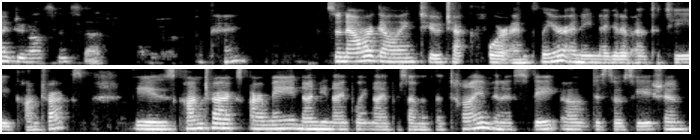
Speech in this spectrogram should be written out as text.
I do not sense that. Okay. So now we're going to check for and clear any negative entity contracts. These contracts are made 99.9% of the time in a state of dissociation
